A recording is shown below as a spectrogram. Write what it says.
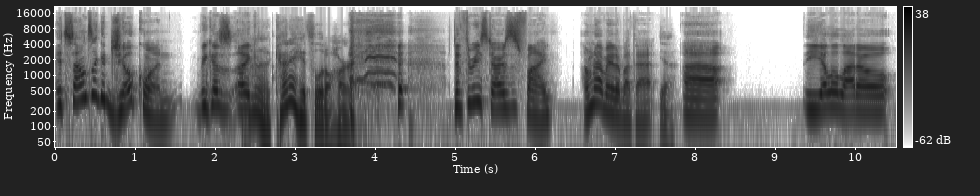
it sounds like a joke one because like Uh, kind of hits a little hard. the three stars is fine. I'm not mad about that. Yeah. Uh, the yellow lotto.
